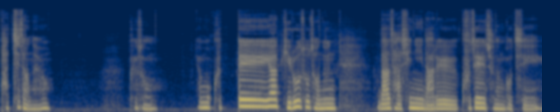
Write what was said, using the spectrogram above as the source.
다치잖아요. 그래서 뭐 그때야 비로소 저는 나 자신이 나를 구제해 주는 거지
